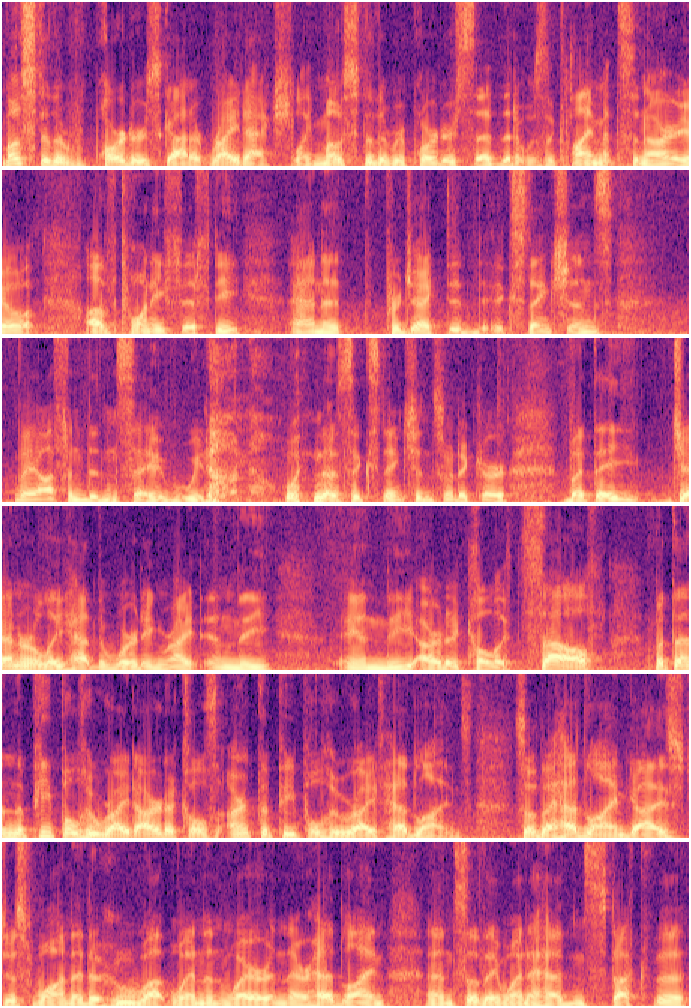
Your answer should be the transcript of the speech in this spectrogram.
most of the reporters got it right, actually. Most of the reporters said that it was a climate scenario of 2050 and it projected extinctions. They often didn't say we don't know when those extinctions would occur, but they generally had the wording right in the, in the article itself. But then the people who write articles aren't the people who write headlines. So the headline guys just wanted a who, what, when, and where in their headline, and so they went ahead and stuck the,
